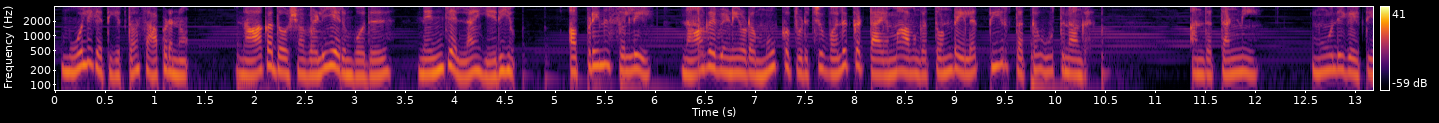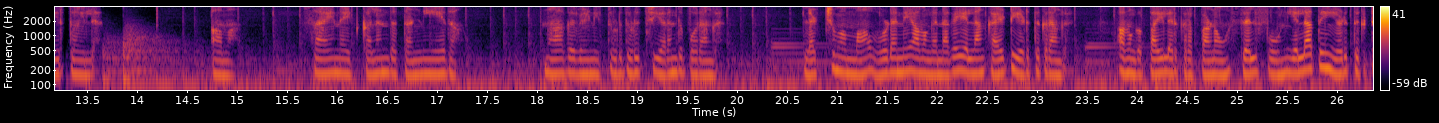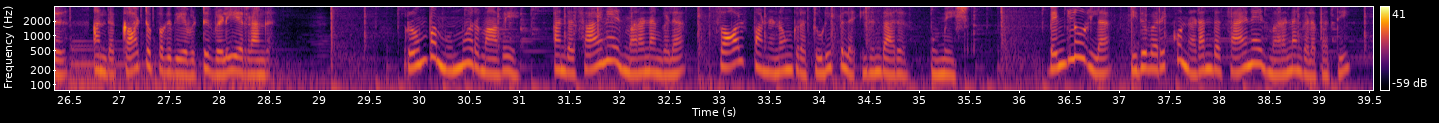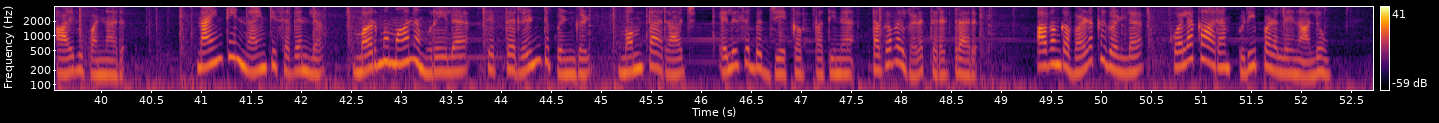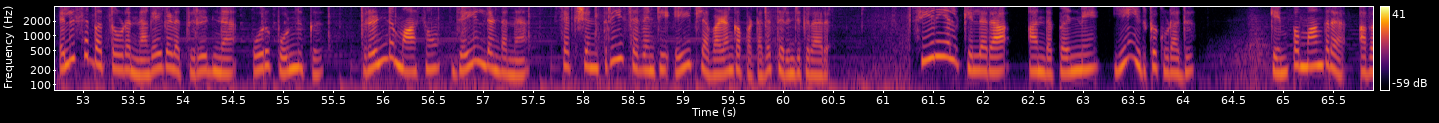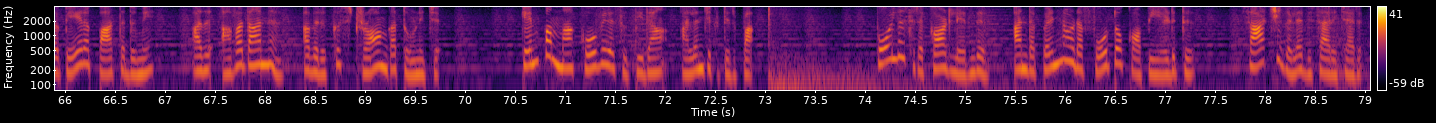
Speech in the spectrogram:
மூலிகை தீர்த்தம் சாப்பிடணும். நாகதோஷம் வெளியேறும்போது நெஞ்செல்லாம் எரியும். அப்படின்னு சொல்லி நாகவேணியோட மூக்க பிடிச்சு வலுக்கட்டாயமா அவங்க தொண்டையில தீர்த்தத்தை ஊத்துனாங்க. அந்த தண்ணி மூலிகை தீர்த்தம் இல்ல. ஆமா சயனைட் கலந்த தண்ணியே தான் நாகவேணி துடுதுடிச்சு இறந்து போறாங்க. லட்சுமம்மா உடனே அவங்க நகையெல்லாம் கழட்டி எடுத்துக்கிறாங்க. அவங்க பையில இருக்கிற பணம் செல்போன் எல்லாத்தையும் எடுத்துக்கிட்டு அந்த காட்டுப்பகுதியை விட்டு வெளியேறாங்க. ரொம்ப மும்முரமாவே அந்த சயனைட் மரணங்களை சால்வ் பண்ணணுங்கிற துடிப்புல இருந்தாரு உமேஷ். பெங்களூர்ல இதுவரைக்கும் நடந்த சயனைட் மரணங்களை பத்தி ஆய்வு பண்ணாரு. நைன்டீன் நைன்டி செவன்ல மர்மமான முறையில செத்த ரெண்டு பெண்கள் மம்தா ராஜ் எலிசபெத் ஜேக்கப் பத்தின தகவல்களை திரட்டுறாரு. அவங்க வழக்குகள்ல கொலகாரம் பிடிபடலைனாலும் எலிசபெத்தோட நகைகளை திருடின ஒரு பொண்ணுக்கு ரெண்டு மாசம் ஜெயில் தண்டனை செக்ஷன் த்ரீ செவன்டி எயிட்ல வழங்கப்பட்டதை தெரிஞ்சுக்கிறாரு. சீரியல் கில்லரா அந்த பெண்ணே ஏன் இருக்கக்கூடாது? கெம்பமாங்கிற அவ பேரை பார்த்ததுமே அது அவதான்னு அவருக்கு ஸ்ட்ராங்கா தோணுச்சு. கெம்பம்மா கோவிலை சுத்தி தான் அலைஞ்சுக்கிட்டு இருப்பா. போலீஸ் ரெக்கார்ட்ல இருந்து அந்த பெண்ணோட போட்டோ காப்பி எடுத்து சாட்சிகளை விசாரிச்சாரு.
